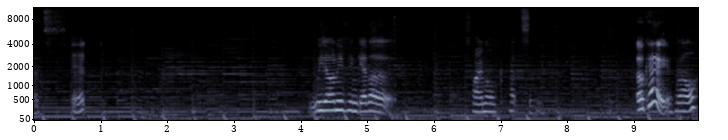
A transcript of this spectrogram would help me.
That's it. We don't even get a final cutscene. Okay, well.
